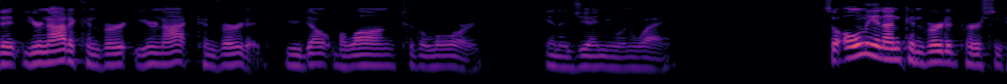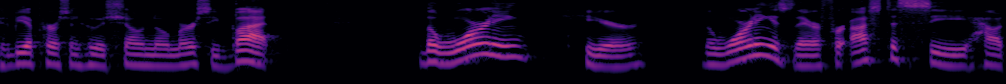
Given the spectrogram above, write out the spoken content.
that you're not a convert, you're not converted. You don't belong to the Lord in a genuine way. So only an unconverted person could be a person who has shown no mercy. But the warning here, the warning is there for us to see how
